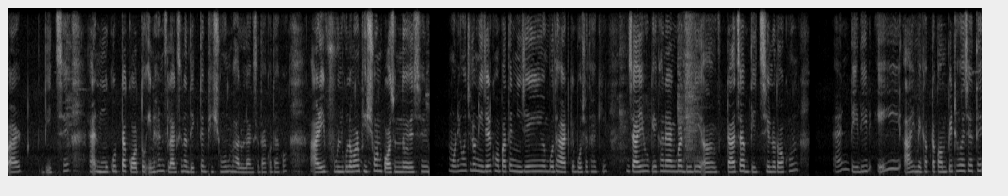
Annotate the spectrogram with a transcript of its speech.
পার্ট দিচ্ছে অ্যান্ড মুকুটটা কত এনহ্যান্স লাগছে না দেখতে ভীষণ ভালো লাগছে। দেখো দেখো। আর এই ফুলগুলো আমার ভীষণ পছন্দ হয়েছে। মনে হচ্ছিল নিজের খোঁপাতে নিজেই বোধহয় আটকে বসে থাকি। যাই হোক, এখানে একবার দিদি টাচ আপ দিচ্ছিল তখন। অ্যান্ড দিদির এই আই মেকআপটা কমপ্লিট হয়ে যেতে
